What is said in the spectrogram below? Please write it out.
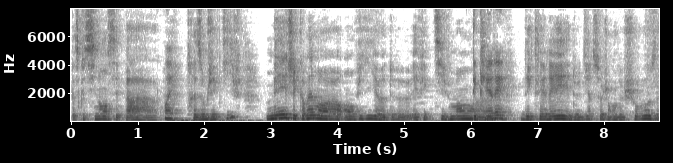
parce que sinon c'est pas très objectif mais j'ai quand même euh, envie euh, de effectivement euh, d'éclairer d'éclairer et de dire ce genre de choses.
